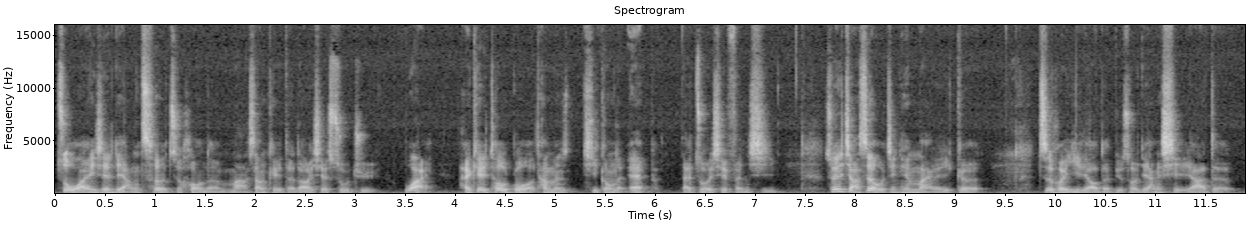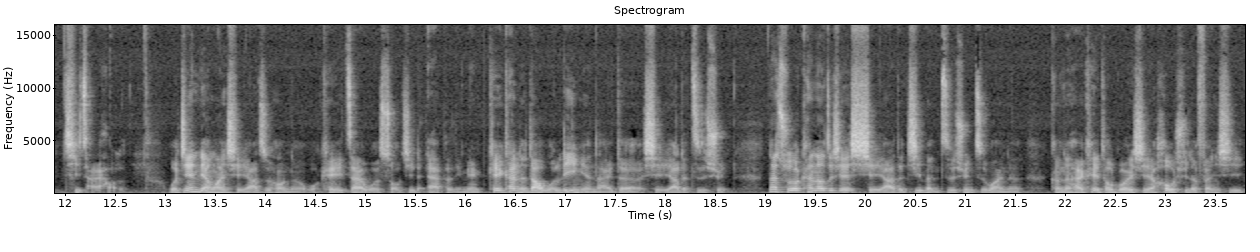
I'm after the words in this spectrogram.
做完一些量测之后呢，马上可以得到一些数据外，还可以透过他们提供的 App 来做一些分析。所以假设我今天买了一个智慧医疗的，比如说量血压的器材好了，我今天量完血压之后呢，我可以在我手机的 App 里面可以看得到我历年来的血压的资讯。那除了看到这些血压的基本资讯之外呢，可能还可以透过一些后续的分析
